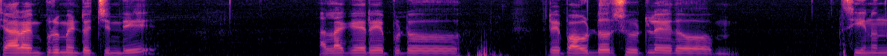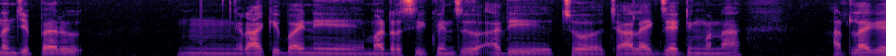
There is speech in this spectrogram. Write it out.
చాలా ఇంప్రూవ్మెంట్ వచ్చింది. అలాగే రేపు రేపు అవుట్డోర్ షూట్లో ఏదో సీన్ ఉందని చెప్పారు. రాఖీ బాయ్ని మర్డర్ సీక్వెన్స్ అది చో చాలా ఎగ్జైటింగ్ ఉన్నా. అట్లాగే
